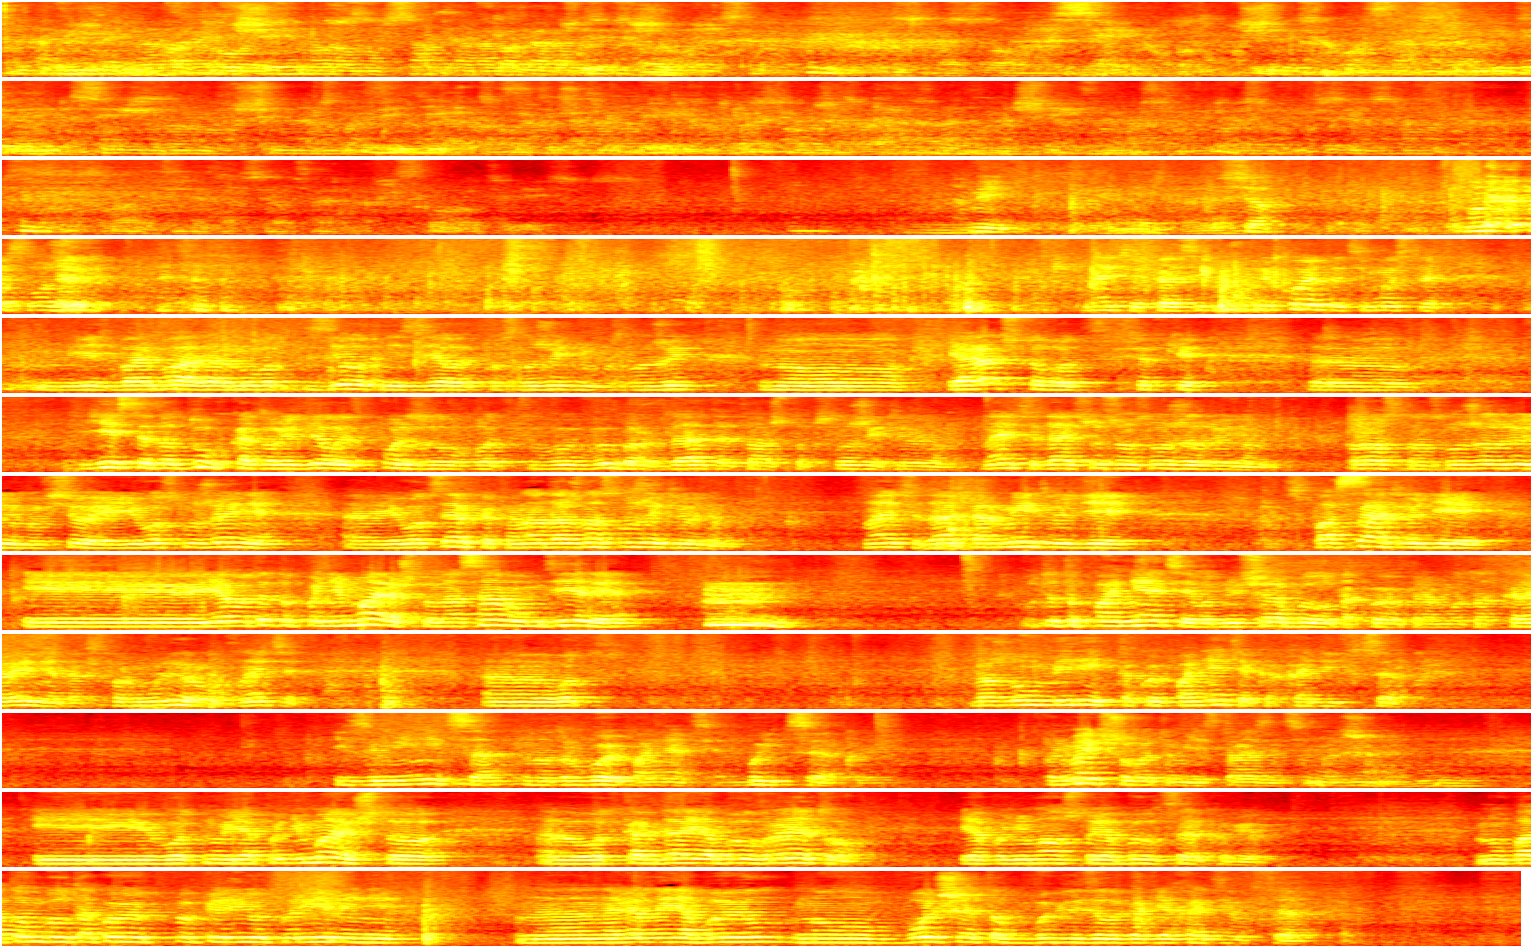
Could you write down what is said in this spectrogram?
Слава тебе, Иисус. Аминь. Все. Можно послужить. Знаете, когда сидишь, приходят эти мысли, есть борьба, да, ну вот сделать, не сделать, послужить, не послужить. Но я рад, что вот все-таки э, есть этот дух, который делает в пользу вот выбор, да, для того, чтобы служить людям. Знаете, да, Иисус, Он служил людям. Просто Он служил людям и все. И Его служение, э, Его церковь, она должна служить людям. Знаете, да, кормить людей, спасать людей. И я вот это понимаю, что на самом деле вот это понятие, вот мне вчера было такое прям вот откровение, так сформулировал, знаете, э, вот должно умереть такое понятие, как ходить в церковь. И замениться на другое понятие, быть церковью. Понимаете, что в этом есть разница большая? И вот, ну, я понимаю, что э, вот когда я был в Рету, я понимал, что я был церковью. Ну, потом был такой период времени, наверное, я был, но больше это выглядело, как я ходил в церковь.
